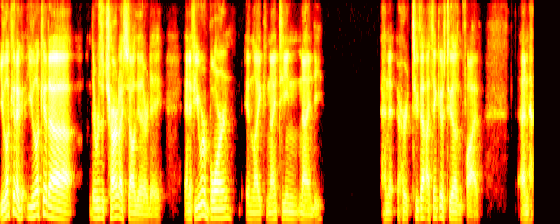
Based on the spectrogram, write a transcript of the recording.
You look at a you look at a there was a chart I saw the other day and if you were born in like 1990 and it hurt two I think it was 2005 and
